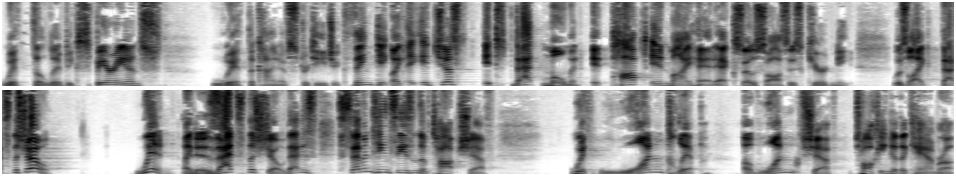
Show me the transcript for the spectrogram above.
with the lived experience, with the kind of strategic thinking. Like it just, it's that moment. It popped in my head. XO is cured meat was like, that's the show. Win. Like that's the show. That is 17 seasons of Top Chef with one clip of one chef talking to the camera.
